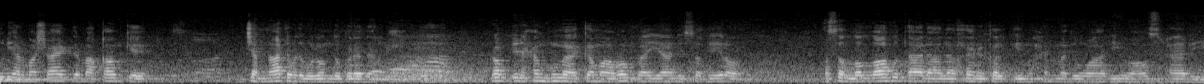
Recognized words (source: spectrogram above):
দুনিয়ার মা শায়েকদের মাকামকে জান্নাতের মধ্যে বুলন্দ করে দেন رب ارحمهما كما ربياني صغيرا وصلى الله تعالى على خير خلق محمد وآله وأصحابه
